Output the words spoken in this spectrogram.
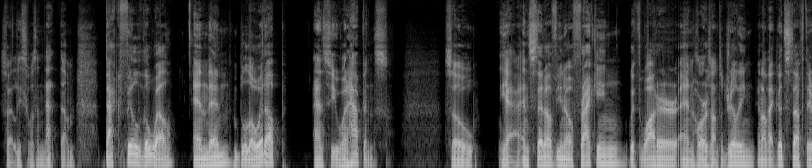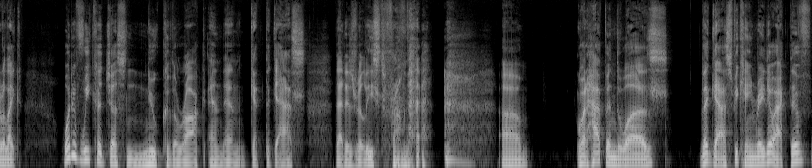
so at least it wasn't that dumb, backfill the well and then blow it up and see what happens. So, yeah, instead of, you know, fracking with water and horizontal drilling and all that good stuff, they were like, what if we could just nuke the rock and then get the gas that is released from that? um, what happened was the gas became radioactive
